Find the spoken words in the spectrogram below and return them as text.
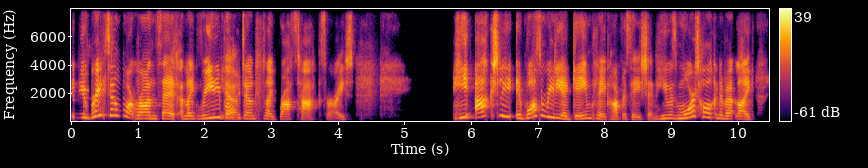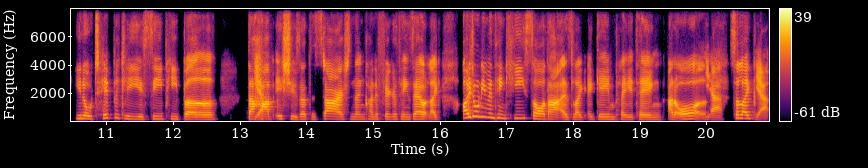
if you break down what Ron said and like really broke yeah. it down to like brass tacks, right? He actually, it wasn't really a gameplay conversation. He was more talking about like, you know, typically you see people that yeah. have issues at the start and then kind of figure things out. Like, I don't even think he saw that as like a gameplay thing at all. Yeah. So, like, yeah,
